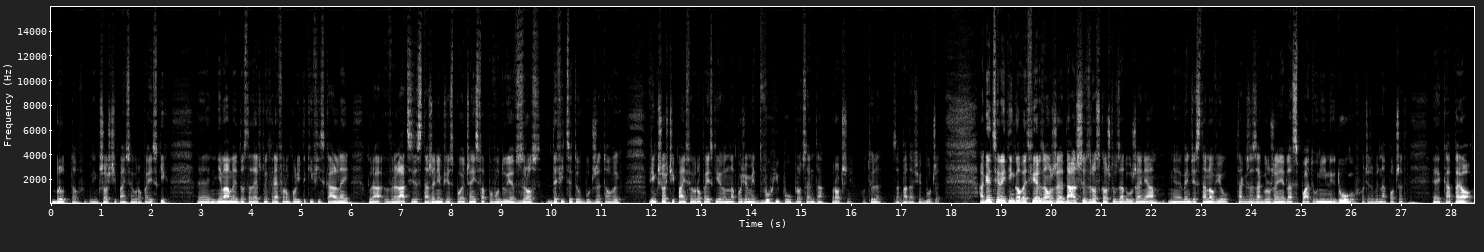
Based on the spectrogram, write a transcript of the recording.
brutto w większości państw europejskich. E, nie mamy dostatecznych reform polityki fiskalnej, która w relacji ze starzeniem się społeczeństwa powoduje wzrost deficytów budżetowych. W większości państw europejskich on na poziomie 2,5% rocznie. O tyle zapada się budżet. Agencje ratingowe twierdzą, że dalszy wzrost kosztów zadłużenia e, będzie stanowił także zagrożenie dla spłat unijnych długów, chociażby na poczet e, KPO.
